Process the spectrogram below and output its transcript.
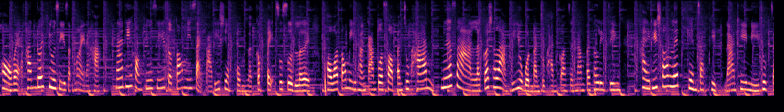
ขอแวะขั้นด้วย QC สักหน่อยนะคะ หน้าที่ของ QC จะต้องมีสายตาที่เฉียบคมและก็เป๊ะสุดๆเลย เพราะว่าต้องมีทั้งการตรวจสอบบรรจุภัณฑ์เนื้อสารและก็ฉลากที่อยู่บนบรรจุภัณฑ์ก่อนจะนำไปผลิตจริงใครที่ชอบเล่นเกมจับผิดหน้าที่นี้ถูกใจ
